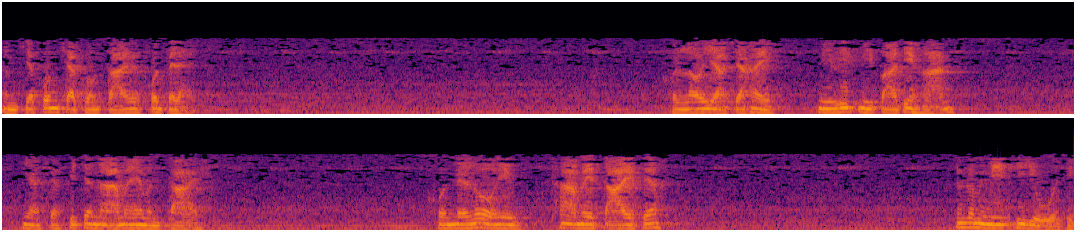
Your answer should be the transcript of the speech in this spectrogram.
มันจะพ้นจากความตายก็พ้นไปได้คนเราอยากจะให้มีฤทธิ์มีปาฏิหาริย์อยากจะพิจารณาไม่ให้มันตาย คนในโลกนี่ถ้าไม่ตายเสียนั่นก็ไม่มีที่อยู่สิ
